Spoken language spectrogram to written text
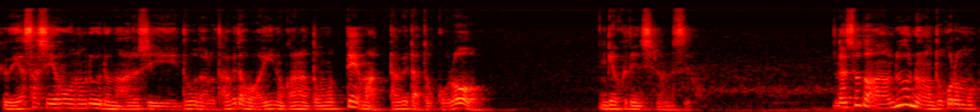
けど優しい方のルールもあるし、どうだろう、食べた方がいいのかなと思って、まあ食べたところ、逆転してるんですよ。だちょっとあのルールのところも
